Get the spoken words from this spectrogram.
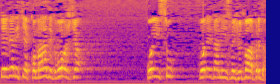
te velike komade gvožđa koji su poredani između dva brda.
